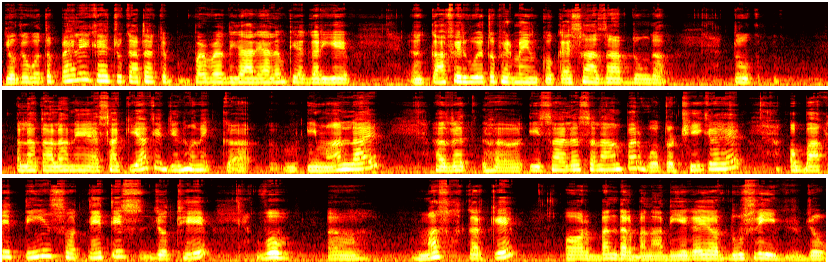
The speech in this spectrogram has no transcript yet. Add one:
کیونکہ وہ تو پہلے ہی کہہ چکا تھا کہ پروردگار عالم کہ اگر یہ کافر ہوئے تو پھر میں ان کو کیسا عذاب دوں گا؟ تو اللہ تعالیٰ نے ایسا کیا کہ جنہوں نے ایمان لائے، حضرت عیسیٰ علیہ السلام پر وہ تو ٹھیک رہے، اور باقی تین سو تینتیس جو تھے وہ مسخ کر کے اور بندر بنا دیے گئے، اور دوسری جو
